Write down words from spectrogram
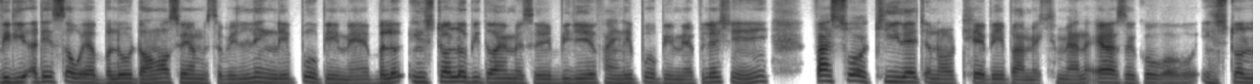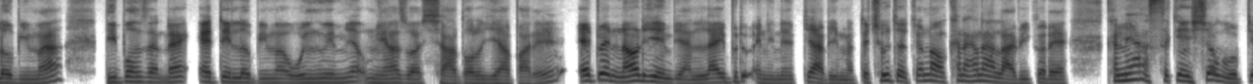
video edit software ဘယ်လို download ဆွဲရမလဲဆိုပြီး link လေးပို့ပေးမယ်ဘယ်လို install လုပ်ပြီးသွားရမလဲဆိုပြီး video file လေးပို့ပေးမယ်ပြီးလို့ရှိရင် password key လည်းကျွန်တော်ထည့်ပေးပါမယ်ခင်ဗျာနဲ့အဲ့ဒါဆိုကိုကို install လုပ်ပြီးမှဒီပုံစံတိုင်း edit လုပ်ပြီးမှဝင်ငွေမြောက်များစွာရှာတော့လို့ရပါတယ်အဲ့အတွက်နောက်တစ်ချိန်ပြန် live video အနေနဲ့ပြပေးမှာတချို့ကျကျွန်တော်ခဏခဏလာပြီးကြတယ်ခင်ဗျာ second shot ကိုပြ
